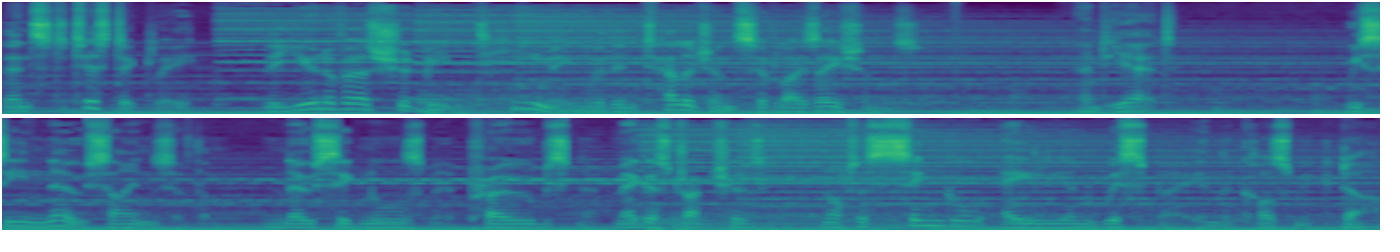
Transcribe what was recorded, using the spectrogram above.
then statistically, the universe should be teeming with intelligent civilizations. And yet, we see no signs of them. No signals, no probes, no megastructures, not a single alien whisper in the cosmic dark.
